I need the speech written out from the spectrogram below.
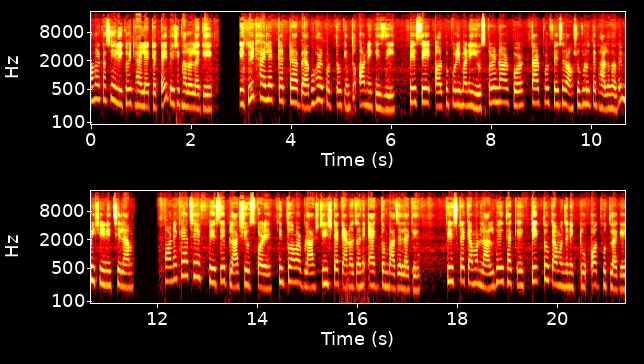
আমার কাছে এই লিকুইড হাইলাইটারটাই বেশি ভালো লাগে। লিকুইড হাইলাইটারটা ব্যবহার করতেও কিন্তু অনেক ইজি ফেসে অল্প পরিমাণে ইউজ করে নেওয়ার পর তারপর ফেসের অংশগুলোতে ভালোভাবে মিশিয়ে নিচ্ছিলাম। অনেকে আছে ফেসে ব্লাশ ইউজ করে, কিন্তু আমার ব্লাশ জিনিসটা কেন জানি একদম বাজে লাগে। ফেসটা কেমন লাল হয়ে থাকে, দেখতেও কেমন জানি একটু অদ্ভুত লাগে।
